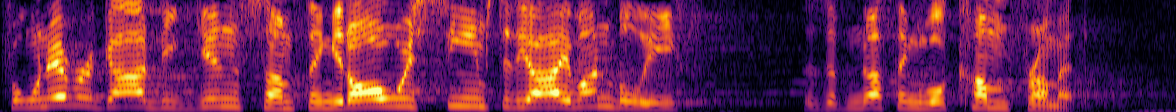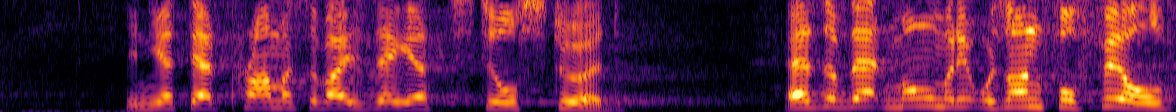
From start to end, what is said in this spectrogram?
For whenever God begins something, it always seems to the eye of unbelief as if nothing will come from it. And yet, that promise of Isaiah still stood. As of that moment, it was unfulfilled,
